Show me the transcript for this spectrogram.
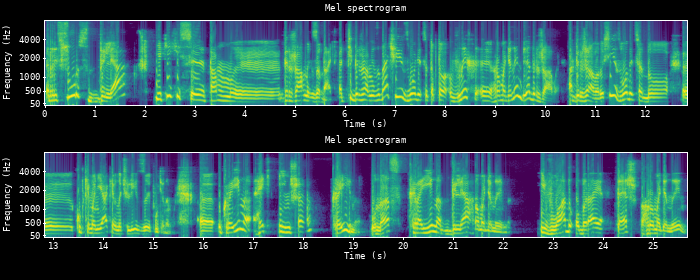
Ресурс для якихось е, там е, державних задач. А ті державні задачі зводяться, тобто в них е, громадянин для держави, а держава Росія зводиться до е, кубки маніяків на чолі з Путіним. Е, Україна геть інша країна. У нас країна для громадянина, і владу обирає теж громадянин.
